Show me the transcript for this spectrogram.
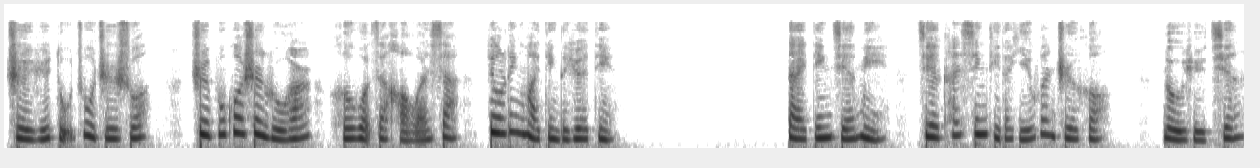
至于赌注之说，只不过是汝儿和我在好玩下又另外定的约定。待丁杰米解开心底的疑问之后，陆雨谦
